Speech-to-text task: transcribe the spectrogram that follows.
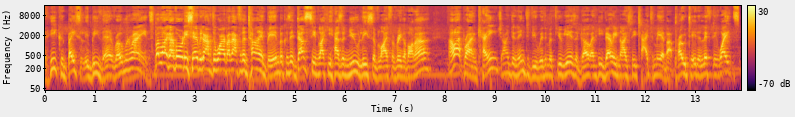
but he could basically be their Roman Reigns. But like I've already said, we don't have to worry about that for the time being because it does seem like he has a new lease of life of Ring of Honor. I like Brian Cage. I did an interview with him a few years ago and he very nicely chatted to me about protein and lifting weights.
